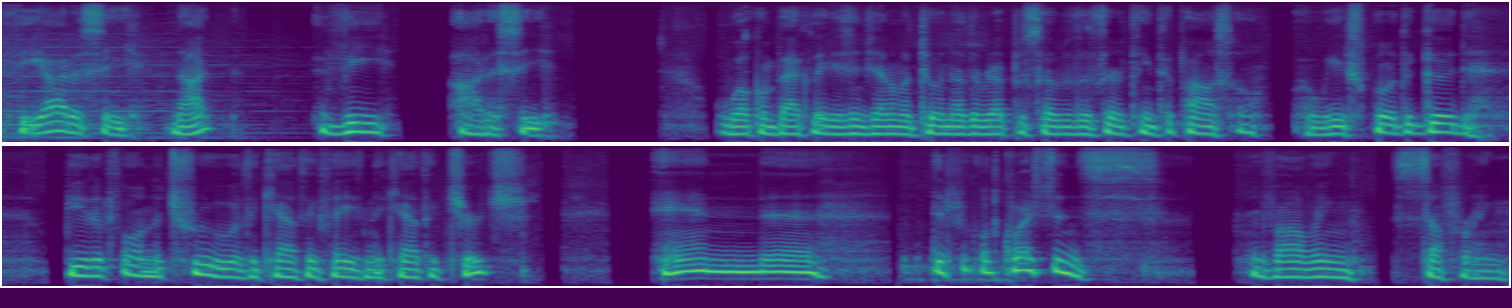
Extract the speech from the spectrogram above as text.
Theodicy, not the Odyssey. Welcome back, ladies and gentlemen, to another episode of the 13th Apostle, where we explore the good, beautiful, and the true of the Catholic faith and the Catholic Church, and uh, difficult questions revolving suffering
